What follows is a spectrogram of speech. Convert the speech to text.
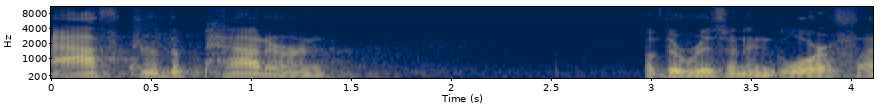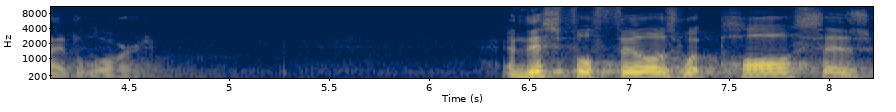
after the pattern of the risen and glorified Lord. And this fulfills what Paul says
